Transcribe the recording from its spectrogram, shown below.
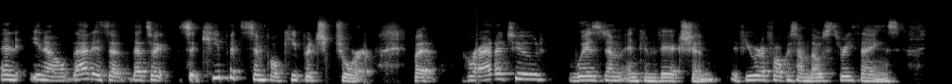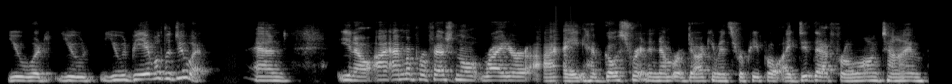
And you know, that is a that's a so keep it simple, keep it short. But gratitude, wisdom, and conviction. If you were to focus on those three things, you would you you would be able to do it. And you know, I, am a professional writer. I have ghostwritten a number of documents for people. I did that for a long time.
